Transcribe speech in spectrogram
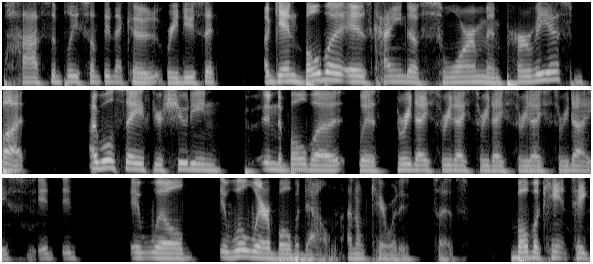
possibly something that could reduce it. Again, Boba is kind of swarm impervious, but I will say if you're shooting into Boba with three dice, three dice, three dice, three dice, three dice, it it it will it will wear Boba down. I don't care what it says. Boba can't take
